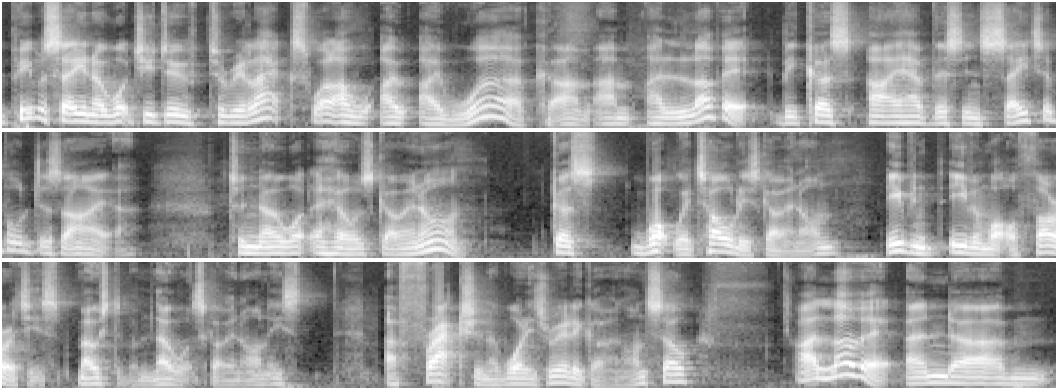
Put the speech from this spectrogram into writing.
people say, you know, what do you do to relax? Well, I, I, I work. I love it because I have this insatiable desire to know what the hell's going on. Because what we're told is going on, even even what authorities, most of them know what's going on, is a fraction of what is really going on. So I love it. And um,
